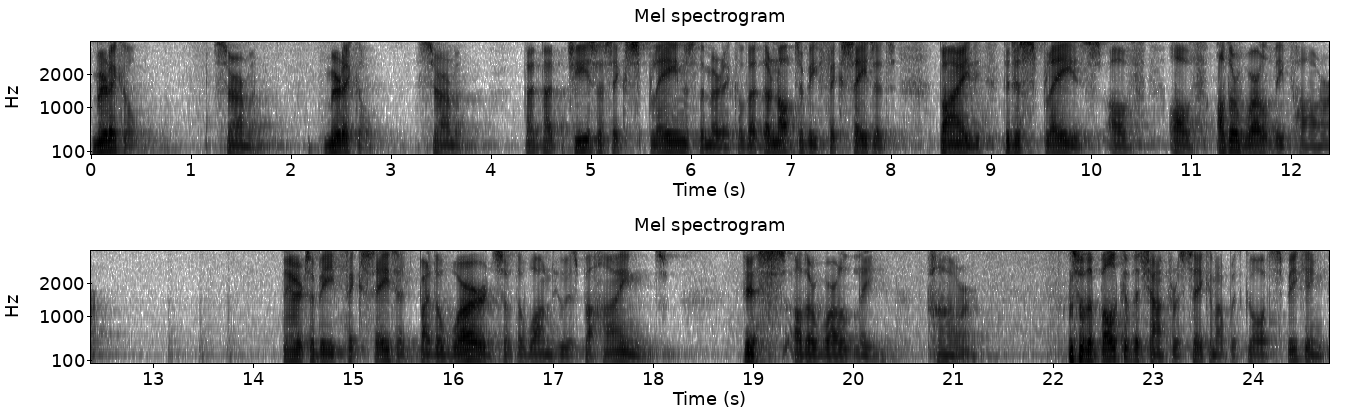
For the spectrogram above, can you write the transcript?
miracle, sermon, miracle, sermon. That, that Jesus explains the miracle, that they're not to be fixated by the displays of, of otherworldly power. They are to be fixated by the words of the one who is behind this otherworldly power. And so the bulk of the chapter is taken up with God speaking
